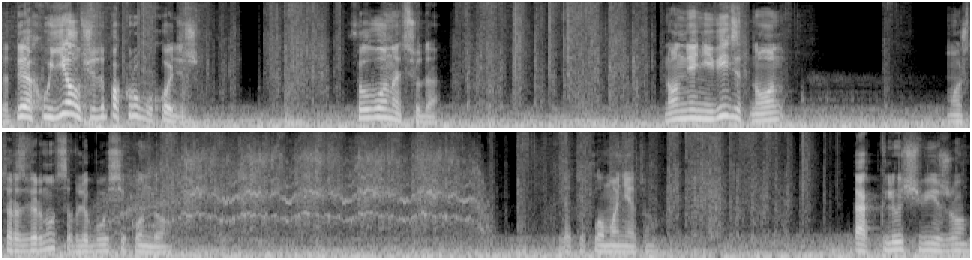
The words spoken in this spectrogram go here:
Да ты охуел? Что ты по кругу ходишь? Шел вон отсюда. Но он меня не видит, но он может развернуться в любую секунду. Я тут лома нету. Так, ключ вижу.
